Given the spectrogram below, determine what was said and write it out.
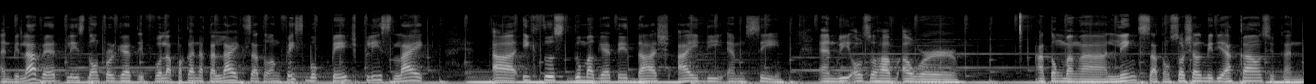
And beloved, please don't forget, if wala pa ka naka-like sa ato ang Facebook page, please like uh, Ictus Dumaguete-IDMC. And we also have our atong mga links, atong social media accounts. You can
